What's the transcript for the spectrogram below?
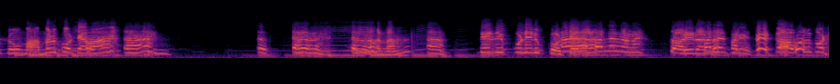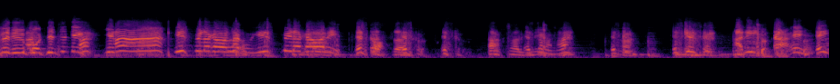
నువ్వు మా అమ్మను కొట్టావా ఆ? నాన్న ఆ. నేను ఇప్పుడు నేను కొట్టానా పర్లేదు నాన్న. సారీ పర్లేదు, పర్లేదు. నేను కావాలని కొట్టలేదు ఇది కొట్టించింది ఆ, ఈ స్పీడ్ కావాలి నాకు ఈ స్పీడ్ కావాలి వేసుకో వేస్తా. వేసుకో వేసుకో ఆ, చాలు, వేసుకో నీ- నాన్న. వేసుకో, వేసుకో, వేసుకో. అది ఆ, ఏయ్, ఏయ్,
